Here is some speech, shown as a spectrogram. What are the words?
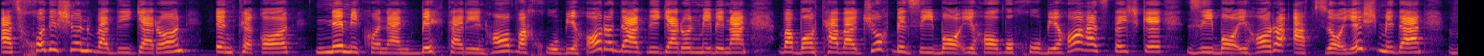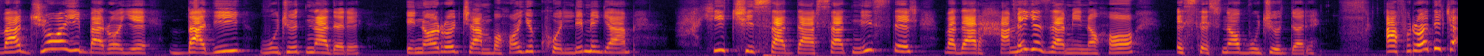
از خودشون و دیگران انتقاد نمی‌کنن. بهترین ها و خوبی ها رو در دیگران می‌بینن و با توجه به زیبایی ها و خوبی ها هستش که زیبایی ها را افزایش میدن و جایی برای بدی وجود نداره. اینا رو جنبه های کلی میگم. هیچ چیز صد درصد نیستش و در همه زمینه ها استثناء وجود داره. افرادی که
